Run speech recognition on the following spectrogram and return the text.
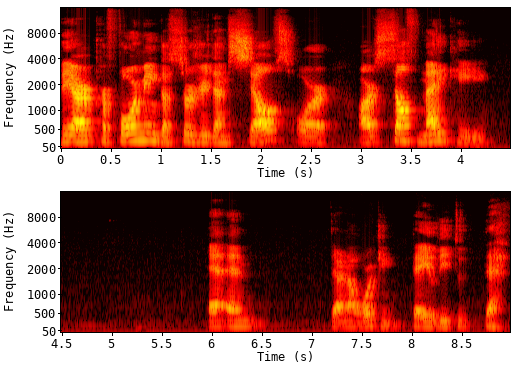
they are performing the surgery themselves or are self medicating. And, and they're not working, they lead to death.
